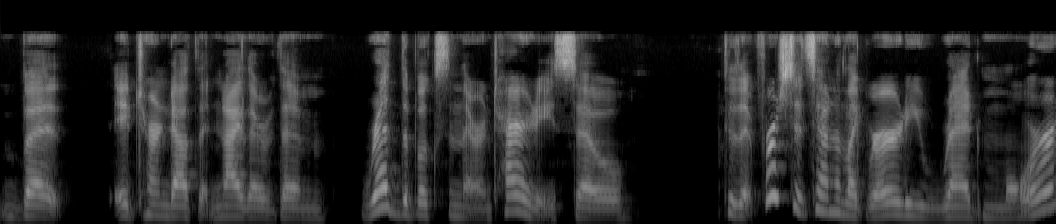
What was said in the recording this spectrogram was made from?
but it turned out that neither of them read the books in their entirety, so... Because at first it sounded like Rarity read more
